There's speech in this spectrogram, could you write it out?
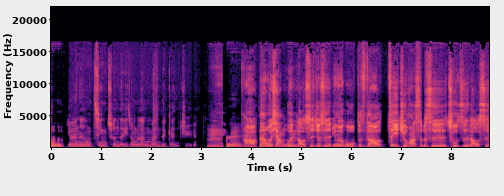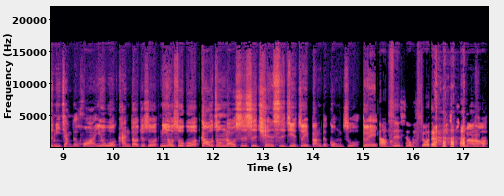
得 有那种青春的一种浪漫的感觉。嗯，对。好，那我想问老师，就是因为我不知道这一句话是不是出自老师你讲的话，因为我有看到，就是说你有说过高中老师是全世界最棒的工作。对啊，是是我说的 吗哈，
